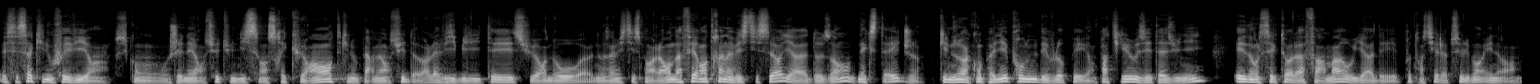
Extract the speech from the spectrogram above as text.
Et c'est ça qui nous fait vivre, hein, puisqu'on génère ensuite une licence récurrente qui nous permet ensuite d'avoir la visibilité sur nos, nos, investissements. Alors, on a fait rentrer un investisseur il y a deux ans, Nextstage, qui nous a accompagnés pour nous développer, en particulier aux États-Unis et dans le secteur de la pharma où il y a des potentiels absolument énormes.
